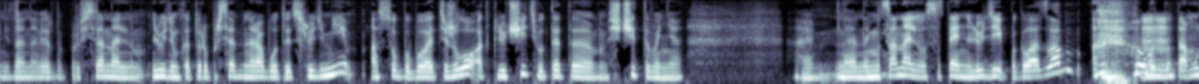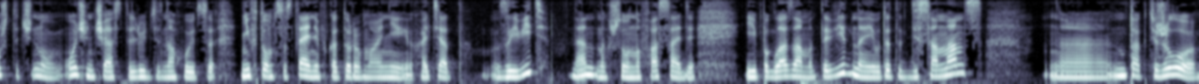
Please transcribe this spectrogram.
не знаю, наверное, профессиональным людям, которые профессионально работают с людьми, особо бывает тяжело отключить вот это считывание наверное, эмоционального состояния людей по глазам, mm-hmm. вот, потому что ну, очень часто люди находятся не в том состоянии, в котором они хотят заявить, да, что на фасаде, и по глазам это видно, и вот этот диссонанс, ну так тяжело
